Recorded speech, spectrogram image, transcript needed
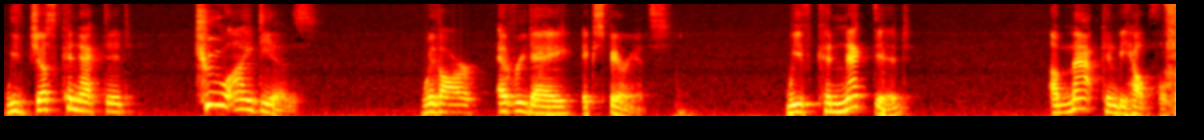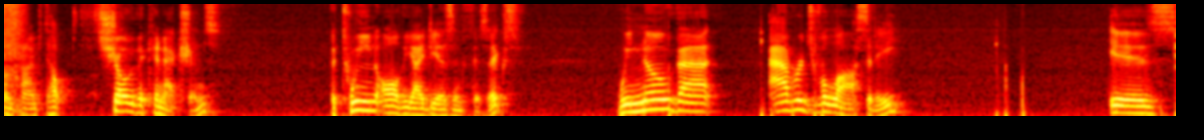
we've just connected two ideas with our everyday experience. We've connected, a map can be helpful sometimes to help show the connections between all the ideas in physics. We know that average velocity is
